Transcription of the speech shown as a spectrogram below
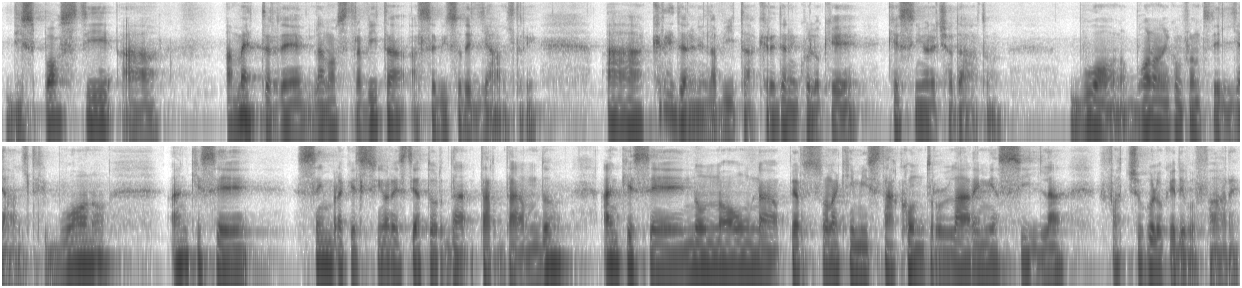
disposti a, a mettere la nostra vita al servizio degli altri, a credere nella vita, a credere in quello che, che il Signore ci ha dato. Buono, buono nei confronti degli altri, buono anche se sembra che il Signore stia torda- tardando, anche se non ho una persona che mi sta a controllare e mi assilla, faccio quello che devo fare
